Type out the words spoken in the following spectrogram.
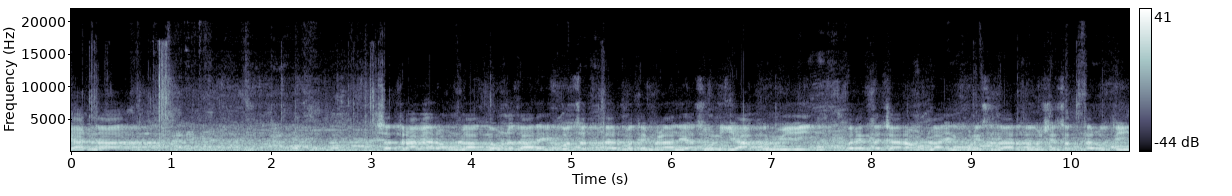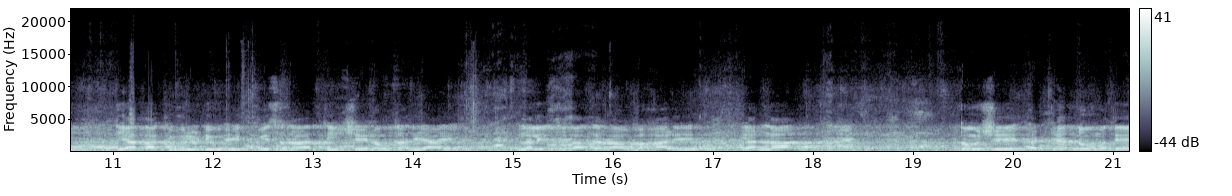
यांना सतराव्या राऊंडला दोन हजार एकोणसत्तरमध्ये मिळाली असून यापूर्वीपर्यंतच्या राऊंडला एकोणीस हजार दोनशे सत्तर होती. ती आता क्युम्युलेटिव्ह एकवीस हजार तीनशे नऊ झाली आहे. ललित सुधाकरराव बहाळे यांना दोनशे अठ्ठ्याण्णव मते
